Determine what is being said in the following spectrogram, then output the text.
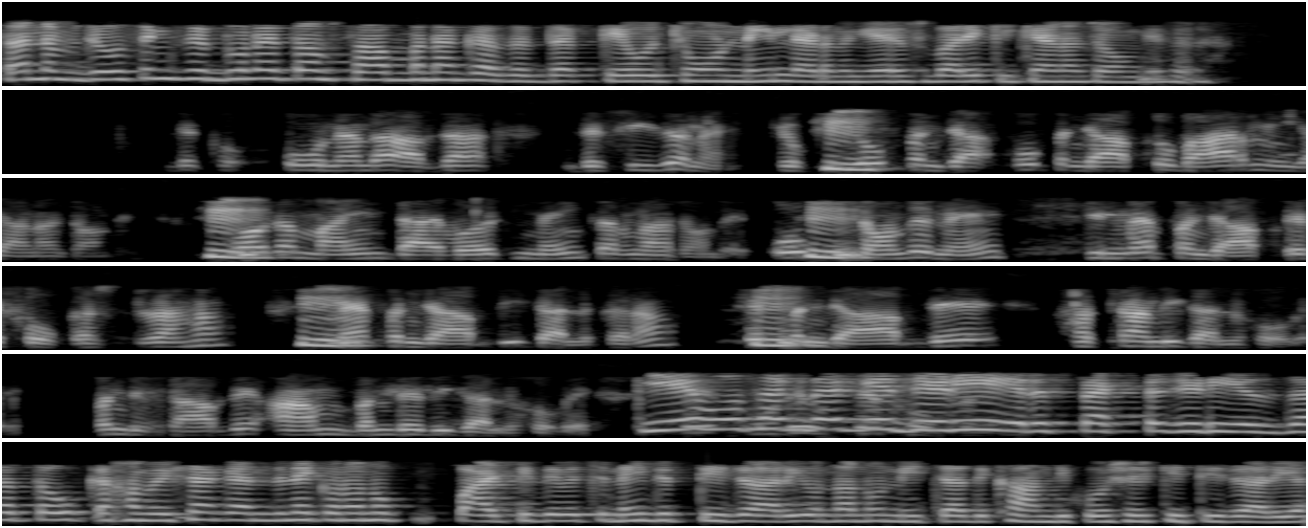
ਤਾਂ ਨਵਜੋਤ ਸਿੰਘ ਸਿੱਧੂ ਨੇ ਤਾਂ ਸਾਫ਼ ਮਨਾ ਕਰ ਦਿੱਤਾ ਕਿ ਉਹ ਚੋਣ ਨਹੀਂ ਲੜਨਗੇ ਇਸ ਬਾਰੇ ਕੀ ਕਹਿਣਾ ਚਾਹੋਗੇ ਫਿਰ ਦੇਖੋ ਉਹ ਉਹਨਾਂ ਦਾ ਆਪਦਾ ਡਿਸੀਜਨ ਹੈ ਕਿਉਂਕਿ। ਉਹ ਪੰਜਾਬ ਉਹ ਪੰਜਾਬ ਤੋਂ ਬਾਹਰ ਨਹੀਂ ਜਾਣਾ ਚਾਹੁੰਦੇ ਉਹ ਆਪਦਾ ਮਾਈਂਡ ਡਾਇਵਰਟ ਨਹੀਂ ਕਰਨਾ ਚਾਹੁੰਦੇ ਉਹ। ਚਾਹੁੰਦੇ ਨੇ ਕਿ ਮੈਂ ਪੰਜਾਬ ਤੇ ਫੋਕਸਡ ਰਹਾ। ਮੈਂ ਪੰਜਾਬ ਦੀ ਗੱਲ ਕਰਾਂ ਤੇ। ਪੰਜਾਬ ਦੇ ਹੱਕਾਂ ਦੀ ਗੱਲ ਹੋਵੇ ਪੰਜਾਬ ਦੇ ਆਮ ਬੰਦੇ ਦੀ ਗੱਲ ਹੋਵੇ ਕੀ ਇਹ ਹੋ ਉਹਦੇ ਸਕਦਾ ਕਿ ਜਿਹੜੀ ਰਿਸਪੈਕਟ ਜਿਹੜੀ ਇੱਜ਼ਤ ਉਹ ਹਮੇਸ਼ਾ ਕਹਿੰਦੇ ਨੇ ਕਿ ਉਹਨਾਂ ਨੂੰ ਪਾਰਟੀ ਦੇ ਵਿੱਚ ਨਹੀਂ ਦਿੱਤੀ ਜਾ ਰਹੀ ਉਹਨਾਂ ਨੂੰ ਨੀਚਾ ਦਿਖਾਉਣ ਦੀ ਕੋਸ਼ਿਸ਼ ਕੀਤੀ ਜਾ ਰਹੀ ਹੈ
